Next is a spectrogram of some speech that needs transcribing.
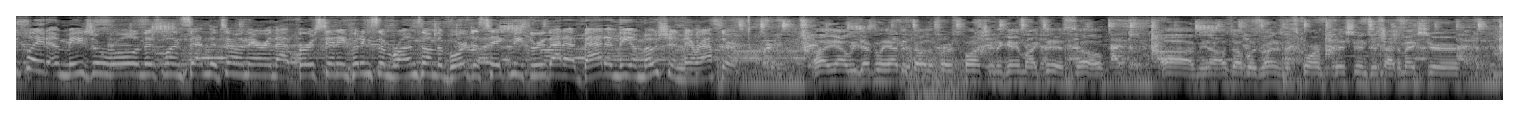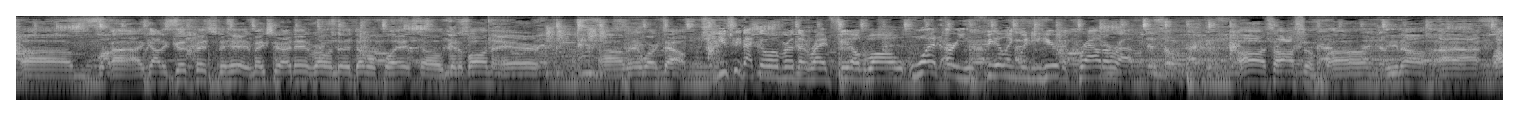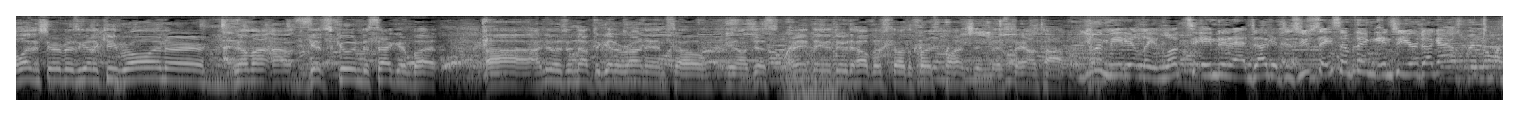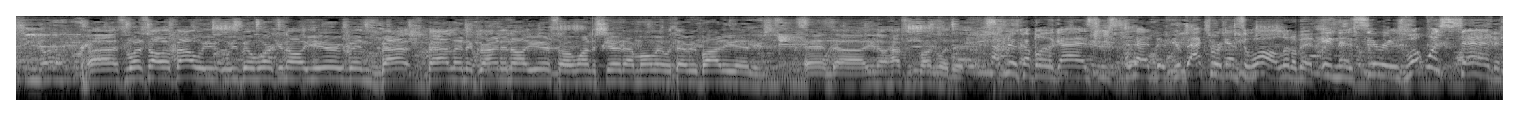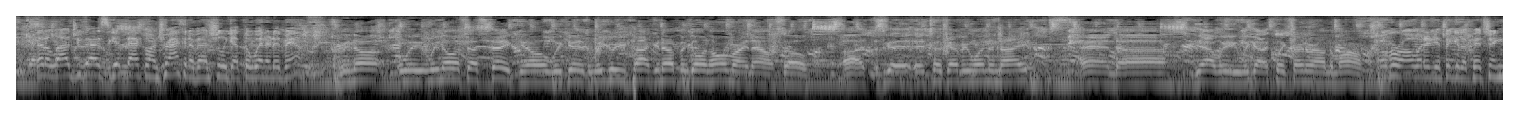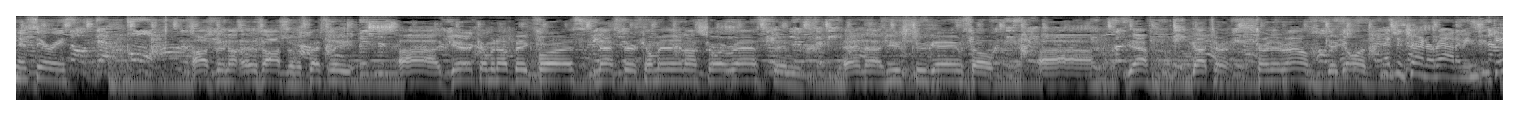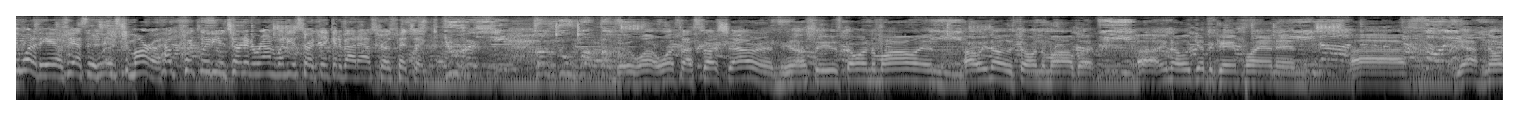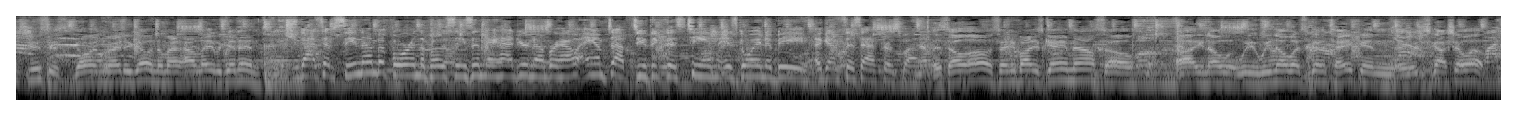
you played a major role in this one, setting the tone there in that first inning, putting some runs on the board. Just take me through that at bat and the emotion thereafter. Uh, yeah, we definitely had to throw the first punch in a game like this. So, um, you know, I was up with runners in scoring position. Just had to make sure um, I got a good pitch to hit, make sure I didn't roll into a double play. So, get a ball in the air, um, and it worked out. You see that go over the right field wall. What are you feeling when you hear the crowd erupt? Oh, it's awesome. Um, you know, I, I wasn't sure if it was going to keep rolling or, you know, my, I get scooting to second, but uh, I knew it was enough to get a run in. So, you know, just anything to do to help us throw the first punch and, and stay on top. You immediately looked into that dugout. Did you say something into your dugout? Uh, it's what it's all about. We, we've been working all year. We've been bat, battling and grinding all year. So I wanted to share that moment with everybody and, and uh, you know, have some fun with it. Talking to a couple of the guys who said your backs were against the wall a little bit in this series. What was said that allowed you guys to get back on track and eventually get the win in advance? We know we, we know what's at stake. You know, we could we could be packing up and going home right now. So uh, it, it took everyone tonight, and uh, yeah, we, we got a quick turnaround tomorrow. Overall, what did you think of the pitching this series? Oh, it's been it was awesome, especially uh, Gerrit coming up big for us, Nestor coming in on short rest, and and a huge two games. So uh, yeah, got to turn turn it around, get going. You mentioned turning around. I mean, game one of the ALCS is, is tomorrow. How quickly do you turn it around? When do you start thinking about Astros pitching? Once I start showering, you know, see who's throwing tomorrow, and oh, we know who's throwing tomorrow, but uh, you know, we'll get the game plan, and uh, yeah, no excuses, going ready to go, no matter how late we get in. You guys have seen them before in the postseason. They had your number. How amped up do you think this team is going to be against this Astros squad? It's oh, oh it's anybody's game now, so uh, you know, we we know what it's going to take, and, and we just got to show up.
